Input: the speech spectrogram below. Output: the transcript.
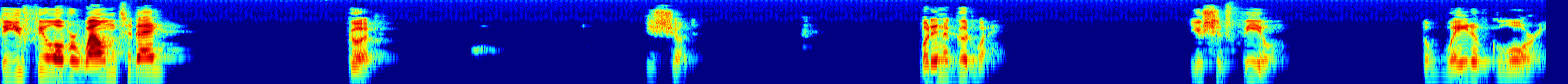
Do you feel overwhelmed today? Good. You should. But in a good way. You should feel the weight of glory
